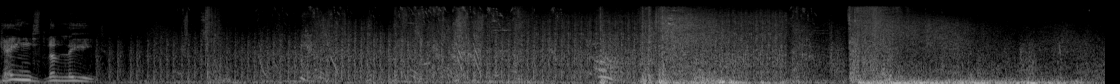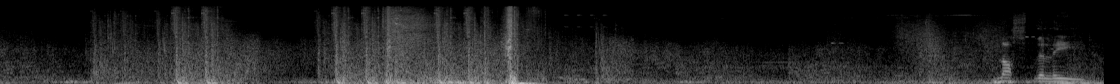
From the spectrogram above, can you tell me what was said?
Gained the lead. Lost the lead.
